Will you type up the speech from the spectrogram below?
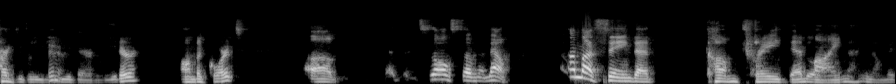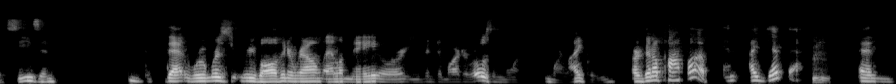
arguably maybe yeah. their leader on the court. Um, it's all stuff. Now, I'm not saying that come trade deadline, you know, mid season, that rumors revolving around LMA or even DeMar DeRozan more more likely are going to pop up, and I get that, mm-hmm. and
